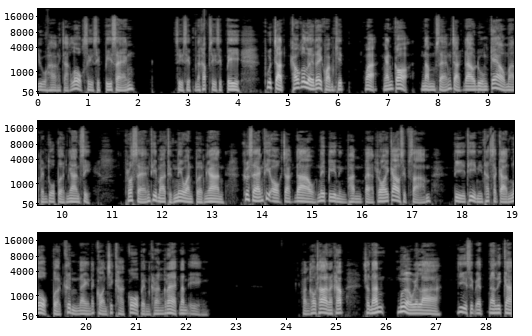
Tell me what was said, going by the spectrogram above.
อยู่ห่างจากโลก 40 ปีแสง 40 นะครับ 40 ปี ผู้จัดเขาก็เลยได้ความคิดว่างั้นก็นำแสงจากดาวดวงแก้วมาเป็นตัวเปิดงานสิ เพราะแสงที่มาถึงในวันเปิดงาน คือแสงที่ออกจากดาวในปี 1893 ปีที่นิทรรศการโลกเปิดขึ้นในนครชิคาโกเป็นครั้งแรกนั่นเอง ฟังเข้าท่านะครับ ฉะนั้น เมื่อเวลา 21นาฬิกา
